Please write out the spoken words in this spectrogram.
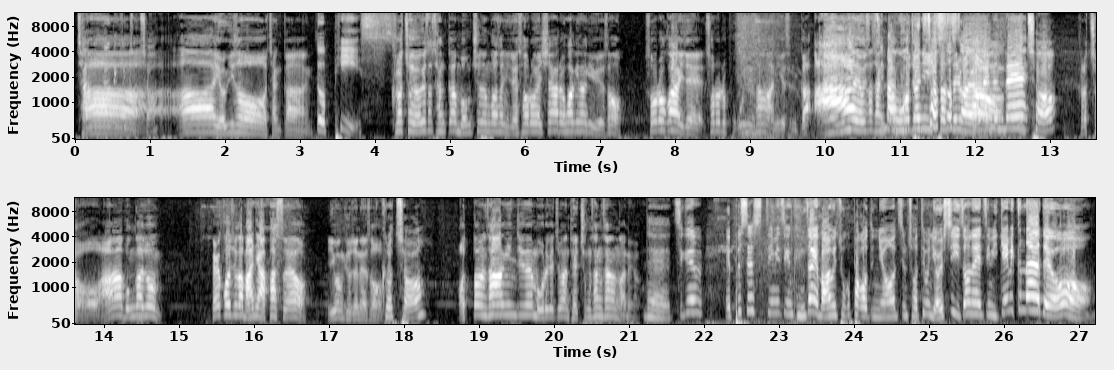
자, 데캡 좋죠. 아, 여기서 잠깐 또 피스. 그렇죠. 여기서 잠깐 멈추는 것은 이제 서로의 시야를 확인하기 위해서 서로가 이제 서로를 보고 있는 상황 아니겠습니까? 아, 여기서 잠깐 교전이 있었을. 뻔했는데. 그쵸. 그렇죠. 아, 뭔가 좀 벨코즈가 많이 아팠어요. 이번 교전에서. 그렇죠. 어떤 상황인지는 모르겠지만 대충 상상은 가네요. 네, 지금 FCS 팀이 지금 굉장히 마음이 조급하거든요. 지금 저 팀은 10시 이전에 지금 이 게임이 끝나야 돼요.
